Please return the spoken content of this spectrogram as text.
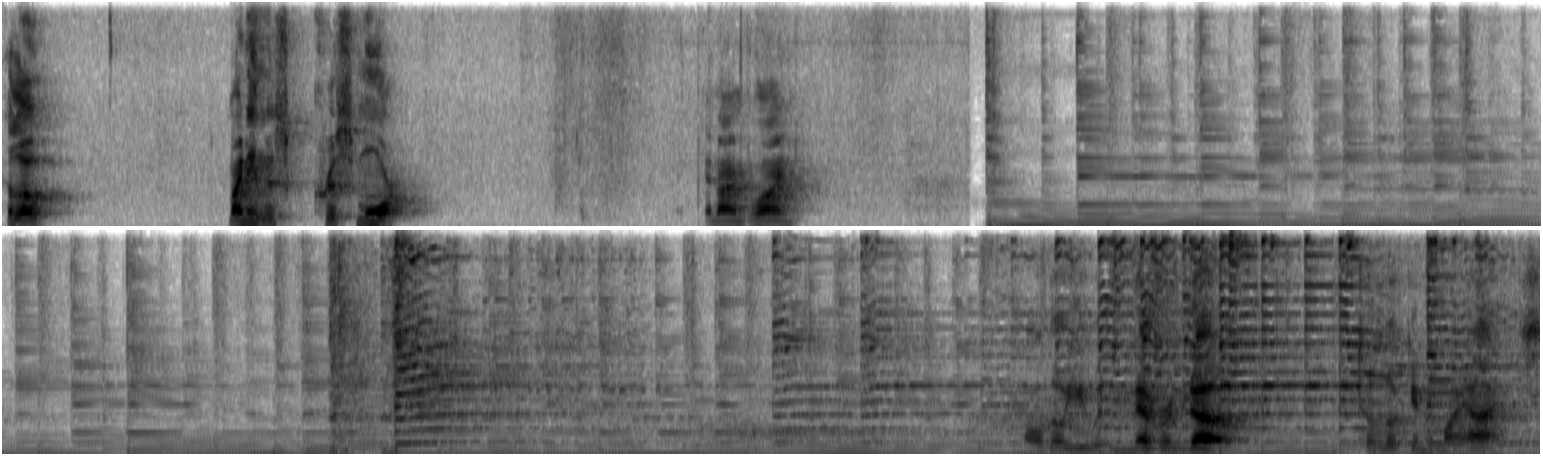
Hello, my name is Chris Moore, and I'm blind. Although you would never know to look into my eyes.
